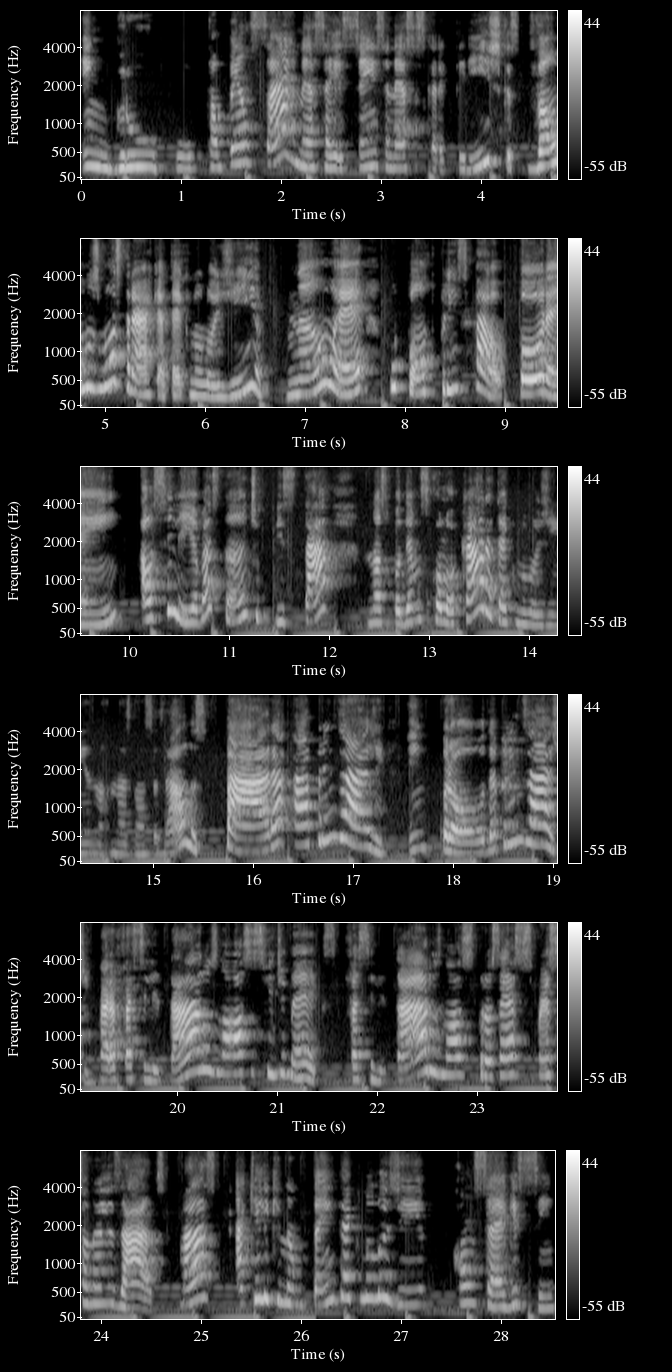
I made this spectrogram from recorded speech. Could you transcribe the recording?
em grupo. Então, pensar nessa essência, nessas características, vão nos mostrar que a tecnologia não é o ponto principal. Porém, auxilia bastante. Está, nós podemos colocar a tecnologia nas nossas aulas para a aprendizagem, em prol da aprendizagem, para facilitar os nossos feedbacks, facilitar os nossos processos personalizados. Mas aquele que não tem tecnologia, consegue sim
